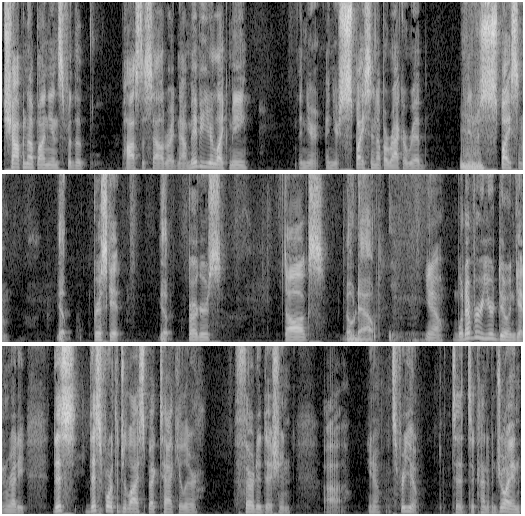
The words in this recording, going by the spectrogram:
chopping up onions for the pasta salad right now, maybe you're like me, and you're and you're spicing up a rack of rib, and you're mm-hmm. just spicing them, Yep. brisket. Burgers, dogs, No doubt. you know, whatever you're doing, getting ready. This this Fourth of July spectacular, third edition, uh, you know, it's for you to to kind of enjoy. And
